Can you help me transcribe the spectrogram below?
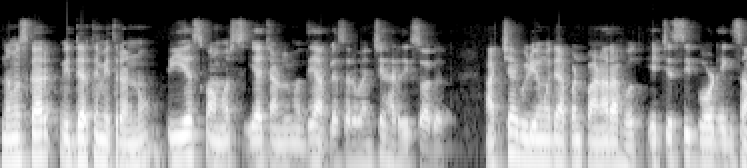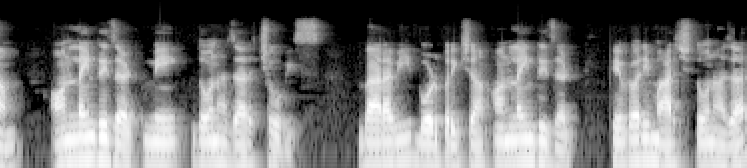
नमस्कार विद्यार्थी मित्रांनो. पी एस कॉमर्स या चॅनलमध्ये आपल्या सर्वांचे हार्दिक स्वागत. आजच्या व्हिडिओमध्ये आपण पाहणार आहोत H S C board exam online result May दोन हजार चोवीस. बारावी बोर्ड परीक्षा ऑनलाईन रिझल्ट फेब्रुवारी मार्च दोन हजार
